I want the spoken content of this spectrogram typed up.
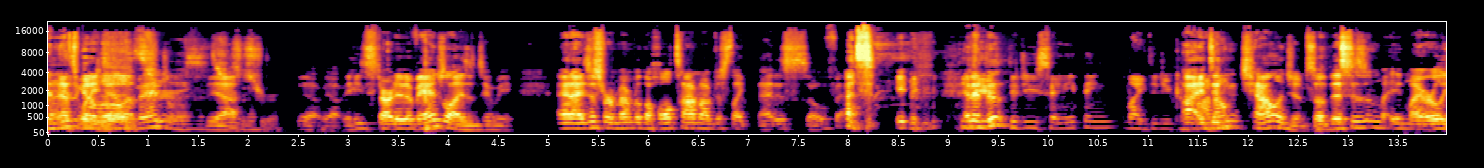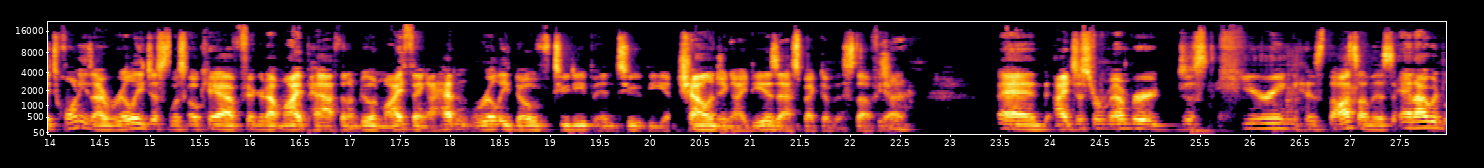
And that's what got he a little did. evangelist. Yeah. This is true. yeah, yeah. He started evangelizing to me. And I just remember the whole time I'm just like, that is so fascinating. Did, and you, did- did you say anything? Like, did you I didn't him? challenge him. So this is in my, in my early 20s. I really just was okay. I've figured out my path and I'm doing my thing. I hadn't really dove too deep into the challenging ideas aspect of this stuff yet. Sure. and I just remember just hearing his thoughts on this, and I would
